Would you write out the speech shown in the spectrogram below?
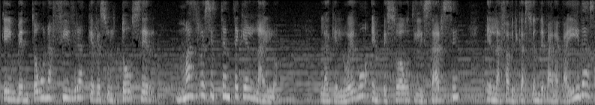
que inventó una fibra que resultó ser más resistente que el nylon, la que luego empezó a utilizarse en la fabricación de paracaídas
